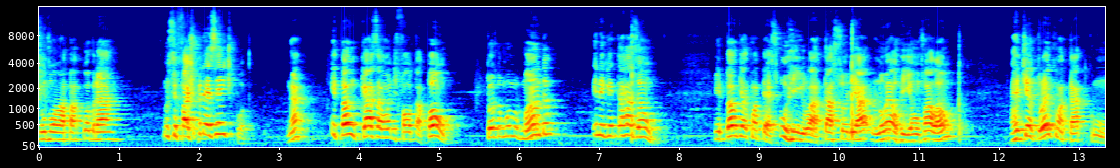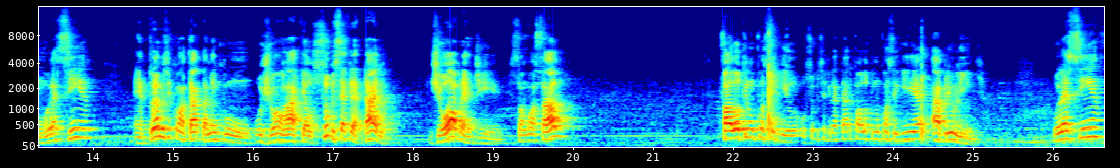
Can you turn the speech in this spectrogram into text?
não vão lá para cobrar. Não se faz presente, pô. Né? Então, casa onde falta pão, todo mundo manda e ninguém tem razão. Então, o que acontece? O rio lá está assoreado, não é o rio, é um valão. A gente entrou em contato com o Lecinha, entramos em contato também com o João lá, que é o subsecretário de obras de São Gonçalo. Falou que não conseguiu, o subsecretário falou que não conseguia abrir o link. O Lecinha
